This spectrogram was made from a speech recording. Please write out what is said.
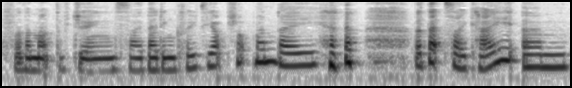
for the month of June. So that includes the Op Shop Monday, but that's okay. Um,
